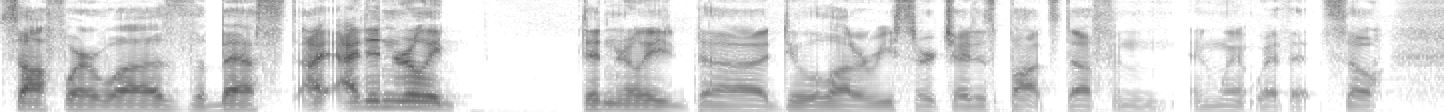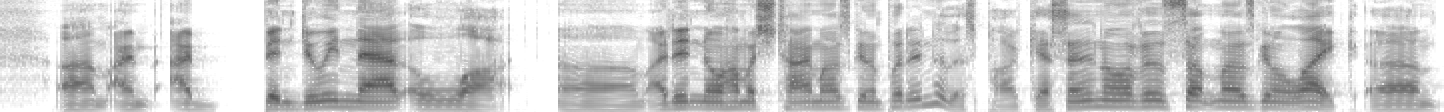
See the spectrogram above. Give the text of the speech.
software was. The best. I, I didn't really didn't really uh, do a lot of research. I just bought stuff and and went with it. So um, I'm I've been doing that a lot. Um, I didn't know how much time I was going to put into this podcast. I didn't know if it was something I was going to like, um,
